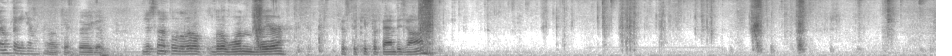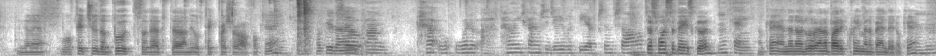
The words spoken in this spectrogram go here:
Okay, doctor. okay very good. I'm just gonna put a little little one layer just to keep the bandage on I'm gonna we'll fit you the boot so that uh, it will take pressure off okay okay then So, um, how, what, do- uh, how many times a day with the Epsom salt? just once a day is good Okay. okay and then a little antibiotic cream and a band-aid okay Mm-hmm.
